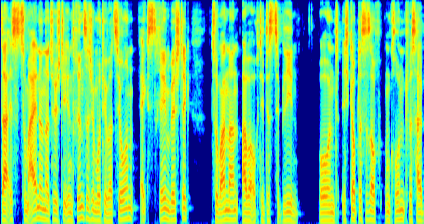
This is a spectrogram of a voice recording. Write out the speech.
da ist zum einen natürlich die intrinsische Motivation extrem wichtig, zum anderen aber auch die Disziplin. Und ich glaube, das ist auch ein Grund, weshalb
